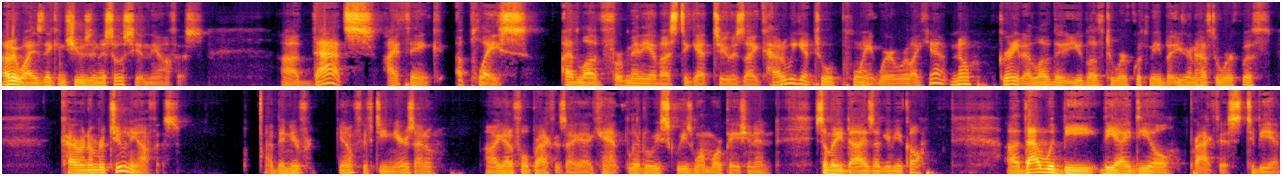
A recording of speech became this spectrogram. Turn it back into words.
Otherwise, they can choose an associate in the office. Uh, that's, I think, a place I'd love for many of us to get to is like, how do we get to a point where we're like, yeah, no, great. I love that you'd love to work with me, but you're going to have to work with chiro number two in the office. I've been here for, you know, 15 years. I don't, I got a full practice. I, I can't literally squeeze one more patient in. Somebody dies, I'll give you a call. Uh, that would be the ideal practice to be in.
